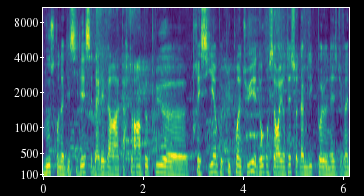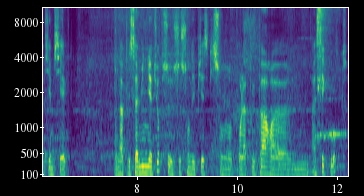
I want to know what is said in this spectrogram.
Nous, ce qu'on a décidé, c'est d'aller vers un répertoire un peu plus précis, un peu plus pointu, et donc on s'est orienté sur de la musique polonaise du XXe siècle. On a appelé ça miniature, parce que ce sont des pièces qui sont pour la plupart assez courtes.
